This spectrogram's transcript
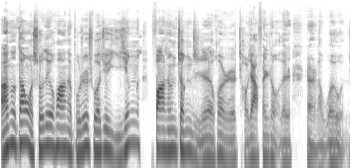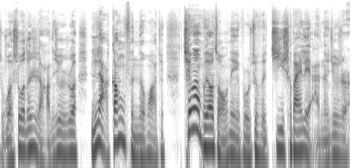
啊，那当我说这话呢，不是说就已经发生争执或者是吵架分手的人了。我我我说的是啥呢？就是说你俩刚分的话，就千万不要走到那一步，就是鸡吃白脸的，就是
